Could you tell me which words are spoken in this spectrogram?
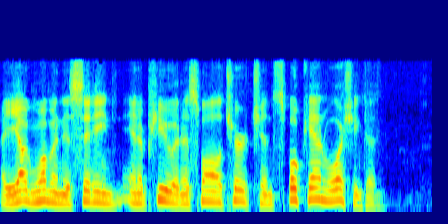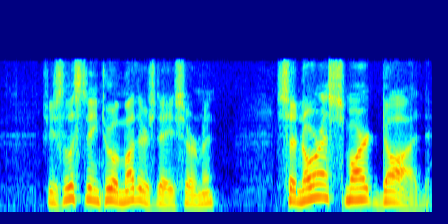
A young woman is sitting in a pew in a small church in Spokane, Washington. She's listening to a Mother's Day sermon. Sonora Smart Dodd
